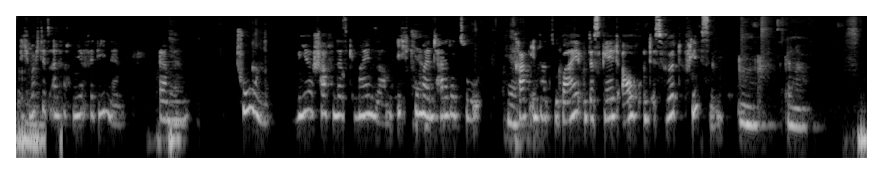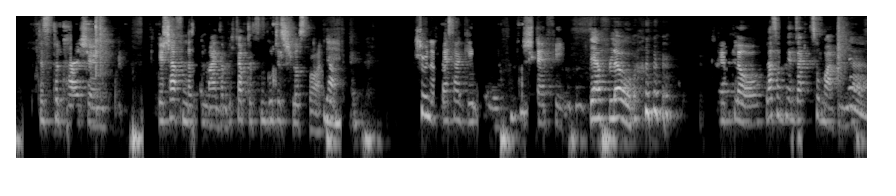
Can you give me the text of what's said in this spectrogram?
und ich möchte jetzt einfach mehr verdienen. Ähm, ja. Tun, wir schaffen das gemeinsam. Ich tue ja. meinen Teil dazu, ja. trage ihn dazu bei und das Geld auch und es wird fließen. Mhm, genau. Das ist total schön. Wir schaffen das gemeinsam. Ich glaube, das ist ein gutes Schlusswort. Ja. Schöner. Besser geht Steffi. Der Flow. Der Flow. Lass uns den Sack zumachen. Ja.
